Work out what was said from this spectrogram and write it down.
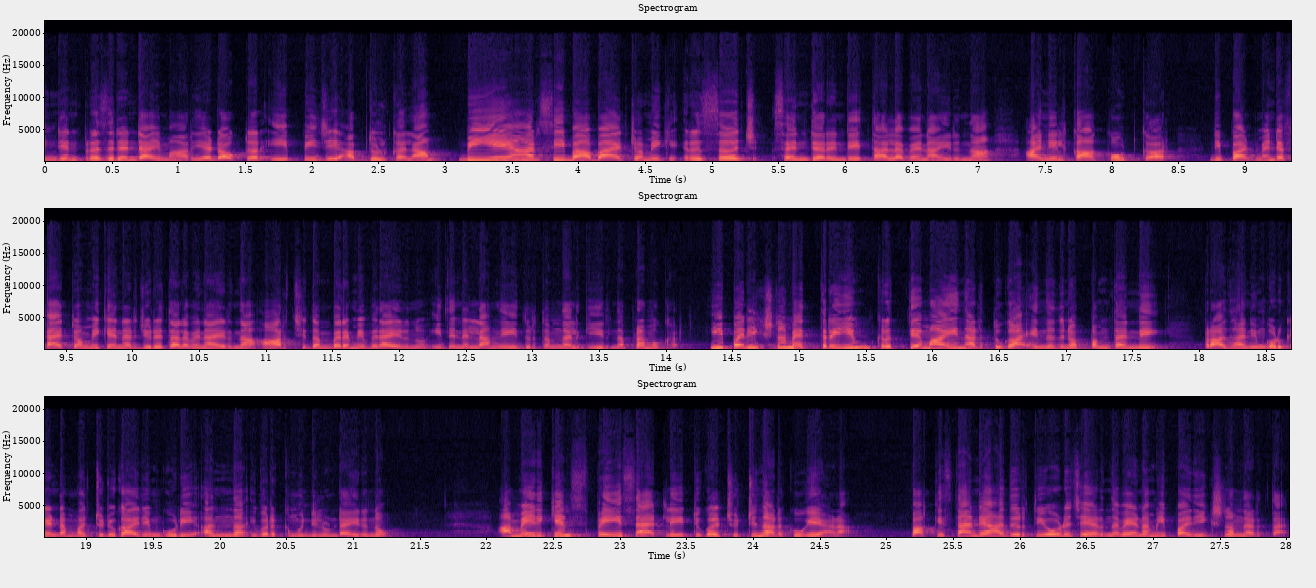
ഇന്ത്യൻ പ്രസിഡന്റായി മാറിയ doctor A P J Abdul Kalam B A R C Bhabha atomic research സെന്ററിന്റെ തലവനായിരുന്ന Anil Kakodkar department of atomic എനർജിയുടെ തലവനായിരുന്ന ആർ ചിദംബരം ഇവരായിരുന്നു ഇതിനെല്ലാം നേതൃത്വം നൽകിയിരുന്ന പ്രമുഖർ. ഈ പരീക്ഷണം എത്രയും കൃത്യമായി നടത്തുക എന്നതിനൊപ്പം തന്നെ പ്രാധാന്യം കൊടുക്കേണ്ട മറ്റൊരു കാര്യം കൂടി അന്ന് ഇവർക്ക് മുന്നിലുണ്ടായിരുന്നു. അമേരിക്കൻ സ്പേസ് സാറ്റലൈറ്റുകൾ ചുറ്റി നടക്കുകയാണ്. പാകിസ്ഥാന്റെ അതിർത്തിയോട് ചേർന്ന് വേണം ഈ പരീക്ഷണം നടത്താൻ.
